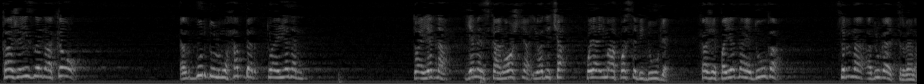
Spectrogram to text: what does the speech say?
Kaže izgleda kao El burdul muhabber to je jedan to je jedna jemenska nošnja i odjeća koja ima po sebi duge. Kaže pa jedna je duga crna, a druga je crvena.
